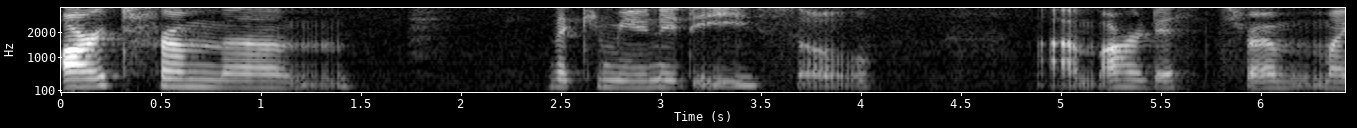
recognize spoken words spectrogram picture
art from um, the community, so um, artists from my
